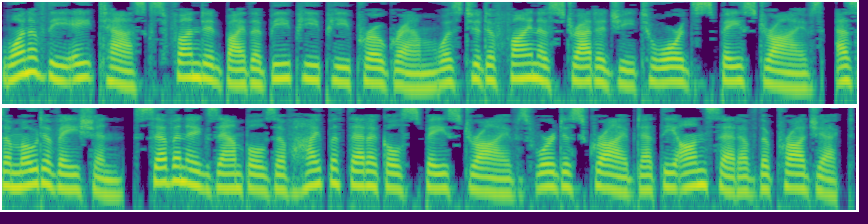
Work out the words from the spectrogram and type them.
One of the eight tasks funded by the BPP program was to define a strategy towards space drives. As a motivation, seven examples of hypothetical space drives were described at the onset of the project.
